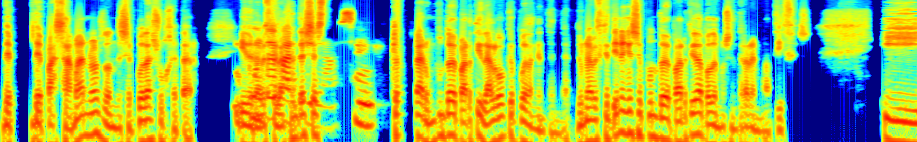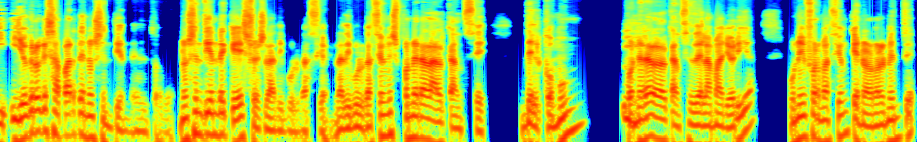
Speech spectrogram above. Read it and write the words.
de, pasamanos donde se pueda sujetar. y de una vez que la gente se... Claro, un punto de partida, algo que puedan entender. De una vez que tienen ese punto de partida podemos entrar en matices. Y, y, yo creo que esa parte no se entiende del todo. No se entiende que eso es la divulgación. La divulgación es poner al alcance del común poner al alcance de la mayoría una información que normalmente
